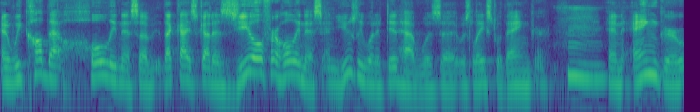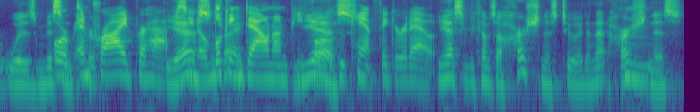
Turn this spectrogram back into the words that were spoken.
and we called that holiness of that guy's got a zeal for holiness and usually what it did have was uh, it was laced with anger and anger was misinterpreted and pride perhaps you Yes, know looking right. down on people Yes. who can't figure it out Yes, it becomes a harshness to it, and that harshness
